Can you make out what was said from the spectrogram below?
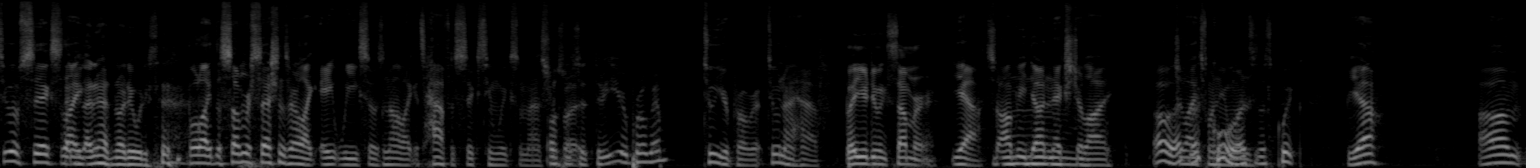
Two of six, I, like, just- I didn't have no idea what he said. but like the summer sessions are like eight weeks, so it's not like it's half a sixteen week semester. Oh, so but it's a three-year program. two year program, two and a half. But you're doing summer. Yeah, so I'll be done next Mm. July. Oh, that, July that's cool. 21. That's that's quick. But yeah, um,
